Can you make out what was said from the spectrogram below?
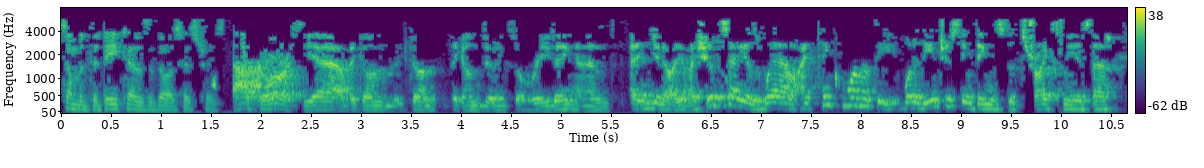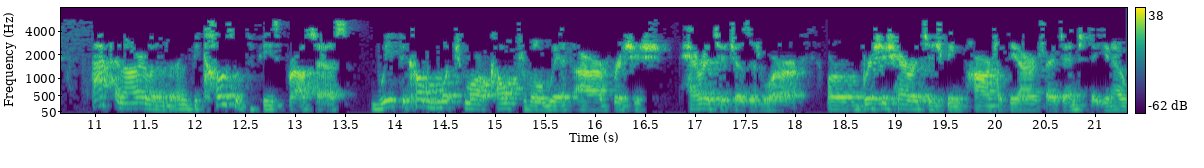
some of the details of those histories? Of course, yeah. I've begun, begun, begun doing some reading, and, and you know, I, I should say as well. I think one of the one of the interesting things that strikes me is that back in Ireland, and because of the peace process, we've become much more comfortable with our British heritage, as it were, or British heritage being part of the Irish identity. You know,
